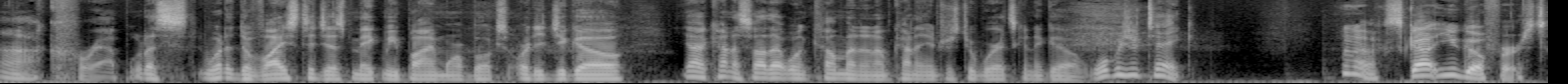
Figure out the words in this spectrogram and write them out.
"Ah, crap! What a s- what a device to just make me buy more books"? Or did you go, "Yeah, I kind of saw that one coming, and I'm kind of interested where it's going to go"? What was your take? no, no, scott you go first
